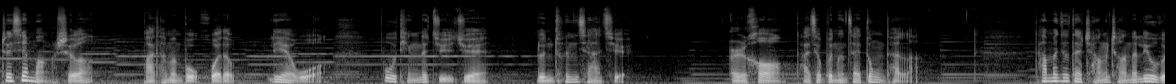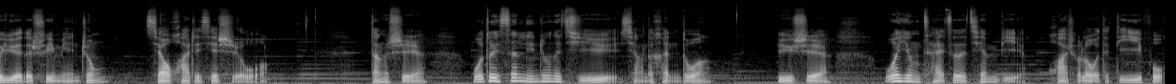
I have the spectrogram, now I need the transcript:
这些蟒蛇把它们捕获的猎物不停地咀嚼、轮吞下去，而后它就不能再动弹了。他们就在长长的六个月的睡眠中消化这些食物。当时我对森林中的奇遇想得很多，于是我用彩色的铅笔画出了我的第一幅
